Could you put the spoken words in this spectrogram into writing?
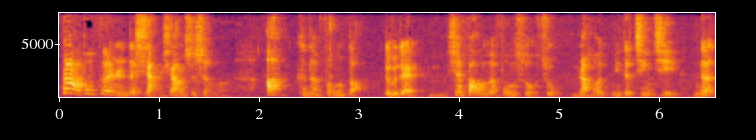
大部分人的想象是什么？啊，可能封岛，对不对？先把我们封锁住，然后你的经济、你的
